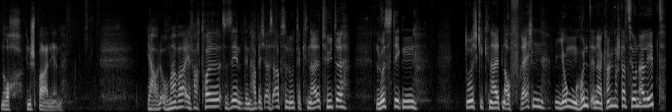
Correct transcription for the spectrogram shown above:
noch in Spanien. Ja, und Oma war einfach toll zu sehen. Den habe ich als absolute Knalltüte, lustigen, durchgeknallten, auch frechen jungen Hund in der Krankenstation erlebt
